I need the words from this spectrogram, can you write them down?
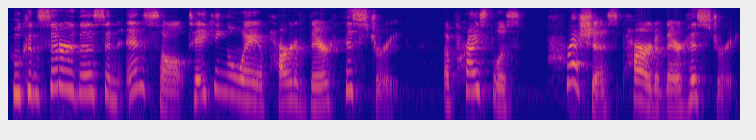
who consider this an insult, taking away a part of their history, a priceless, precious part of their history.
